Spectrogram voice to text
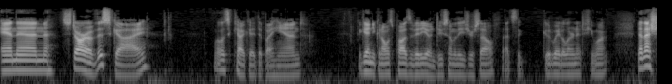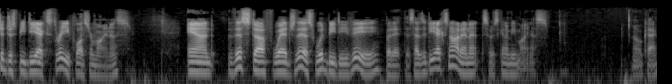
And then star of this guy, well, let's calculate that by hand. Again, you can always pause the video and do some of these yourself. That's the good way to learn it if you want. Now that should just be dx3 plus or minus. And this stuff, wedge this, would be dv, but it, this has a dx naught in it, so it's going to be minus. Okay.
